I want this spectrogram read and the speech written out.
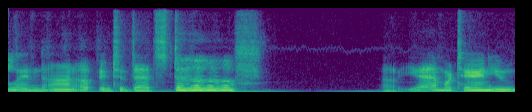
Blend on up into that stuff. Oh yeah, Mortarion, you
